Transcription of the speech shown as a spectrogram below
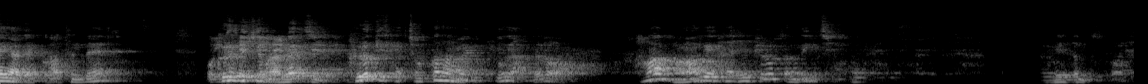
해야 될 것 같은데, 그런 느낌 알겠지? 그렇게 접근하면 눈이 안 들어. 다 강하게 할 필요도 안 되겠지. 알겠어, 무슨 말이지.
